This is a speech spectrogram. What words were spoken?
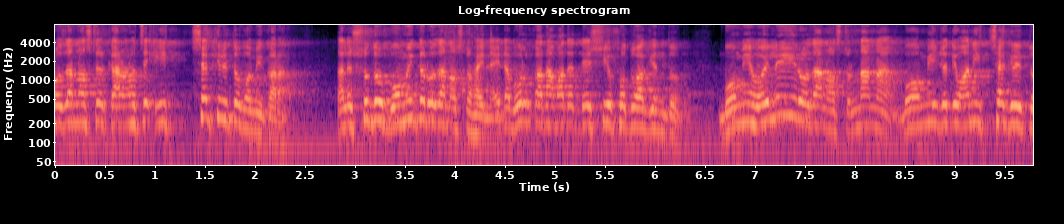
রোজা নষ্টের কারণ হচ্ছে ইচ্ছাকৃত বমি করা। তাহলে শুধু বমিতে রোজা নষ্ট হয় না, এটা ভুল কথা আমাদের দেশীয় ফতোয়া কিন্তু। বমি হইলেই রোজা নষ্ট, না না, বমি যদি অনিচ্ছাকৃত,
